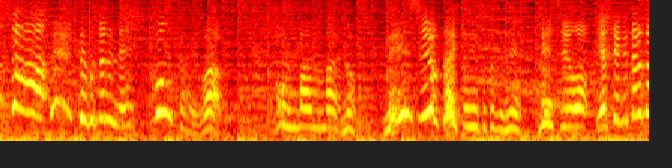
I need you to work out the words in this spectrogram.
した。ということでね今回は本番前の練習会ということでね練習をやっていけたらと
